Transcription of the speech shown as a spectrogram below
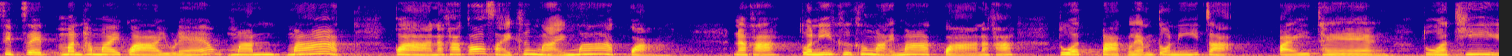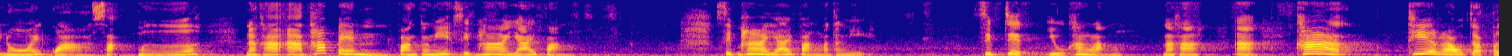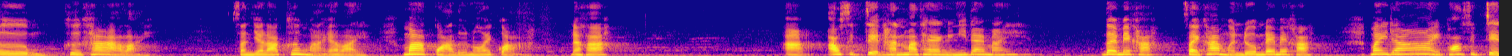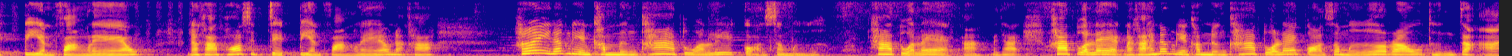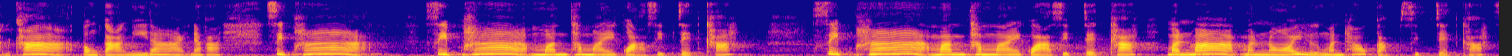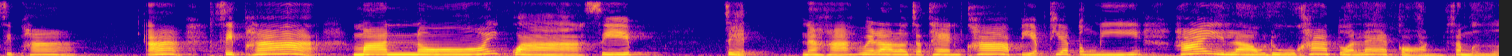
17 มันทำไมกว่าอยู่แล้ว มันมาก กว่านะคะ ก็ใส่เครื่องหมายมากกว่านะคะ ตัวนี้คือเครื่องหมายมากกว่านะคะ ตัวปากแหลมตัวนี้จะไปแทง ตัวที่น้อยกว่าเสมอนะคะอะถ้าเป็นฝั่งตรงนี้ 15 ย้ายฝั่ง 15 ย้ายฝั่งมาทางนี้ 17 อยู่ข้างหลังนะคะอะค่าที่เราจะเติมคือค่าอะไร สัญลักษณ์เครื่องหมายอะไร มากกว่าหรือน้อยกว่านะคะอะเอา17หันมาแทงอย่างนี้ได้ไหมได้ไหมคะ ใส่ค่าเหมือนเดิมได้ไหมคะ ไม่ได้ เพราะ17เจ็ดเปลี่ยนฝั่งแล้วนะคะ เพราะ17เปลี่ยนฝั่งแล้วนะคะ ให้นักเรียนคำนึงค่าตัวเลขก่อนเสมอ ค่าตัวแรกอะไม่ใช่ ค่าตัวแรกนะคะ ให้นักเรียนคำนึงค่าตัวแรกก่อนเสมอ เราถึงจะอ่านค่าตรงกลางนี้ได้นะคะ15 15 มันทำไมกว่า 17คะ15 มันทำไมกว่า 17คะมันมากมันน้อยหรือมันเท่ากับ 17คะ15อ่า15 มันน้อยกว่า 17 นะคะ เวลาเราจะแทนค่าเปรียบเทียบตรงนี้ ให้เราดูค่าตัวแรกก่อนเสมอ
